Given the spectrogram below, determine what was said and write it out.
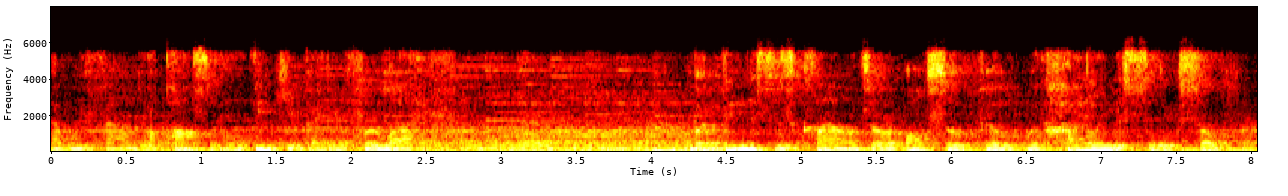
have we found a possible incubator for life. But Venus's clouds are also filled with highly acidic sulfur,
